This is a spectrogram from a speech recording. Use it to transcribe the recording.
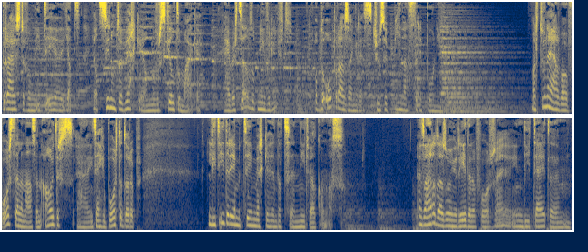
bruiste van ideeën. Je had, je had zin om te werken, om een verschil te maken. Hij werd zelfs opnieuw verliefd op de operazangeres Giuseppina Strepponi. Maar toen hij haar wou voorstellen aan zijn ouders uh, in zijn geboortedorp, liet iedereen meteen merken dat ze niet welkom was. En ze hadden daar zo hun redenen voor. Hè. In die tijd, um,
